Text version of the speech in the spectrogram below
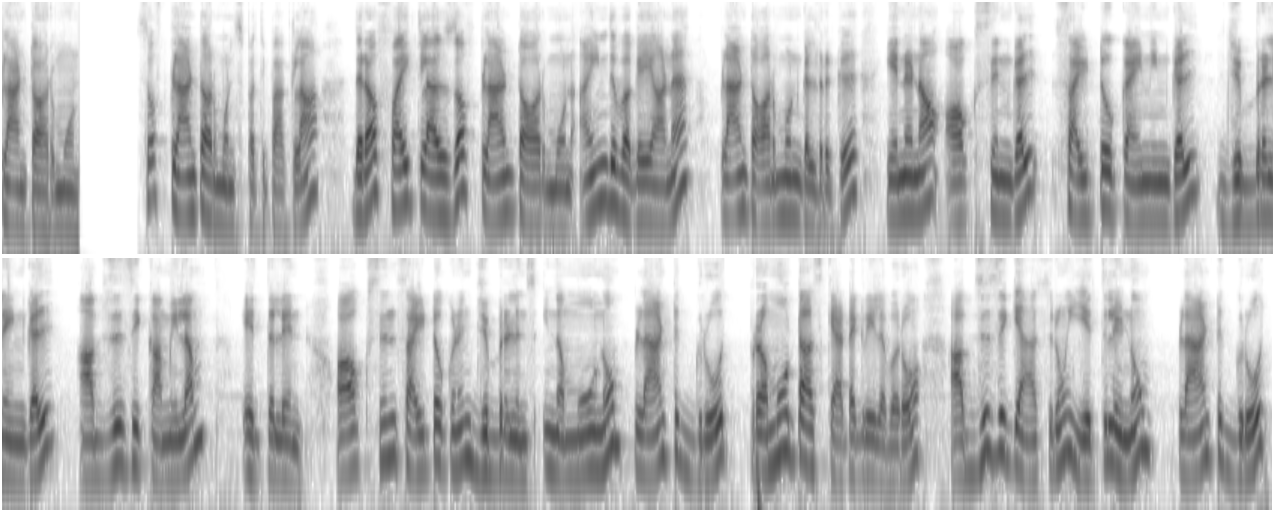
plant hormone so plant hormones பற்றி பார்க்கலாம். There are five classes of plant hormone ஐந்து வகையான பிளான்ட் ஹார்மோன்கள் இருக்குது என்னென்னா ஆக்சின்கள் சைட்டோகைனின்கள் ஜிப்ரலின்கள் அப்சிசிக் அமிலம் எத்திலின் ஆக்சின் சைட்டோகனின் ஜிப்ரலின்ஸ் இந்த மூணும் பிளான்ட் க்ரோத் ப்ரமோட்டாஸ் கேட்டகரியில் வரும். அப்சிசிக் ஆசிடும் எத்திலினும் பிளான்ட் க்ரோத்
